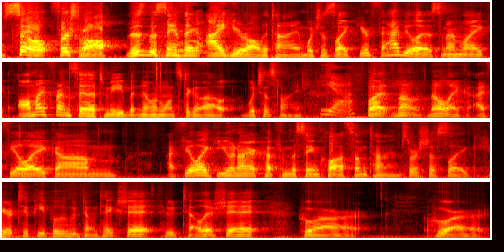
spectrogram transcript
so first of all, this is the same thing I hear all the time, which is like you're fabulous, and I'm like, all my friends say that to me, but no one wants to go out, which is fine. Yeah. But no, no, like I feel like um I feel like you and I are cut from the same cloth sometimes where it's just like here are two people who don't take shit, who tell their shit, who are who are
